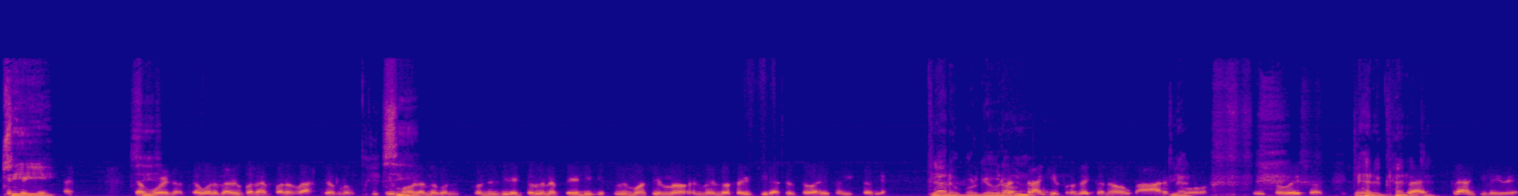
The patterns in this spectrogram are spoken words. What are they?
Sí. Está Sí. bueno, está bueno también para, para rastrearlo. Estuvimos Sí. hablando con, con el director de una peli que estuvimos haciendo en Mendoza que quiere hacer todas esas historias. Claro, porque Brown... Tranqui el proyecto, ¿no? Barco, Claro. eh, todo eso. Claro, claro, Tra- claro. Tranqui la idea.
